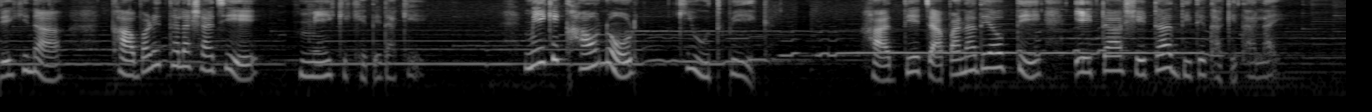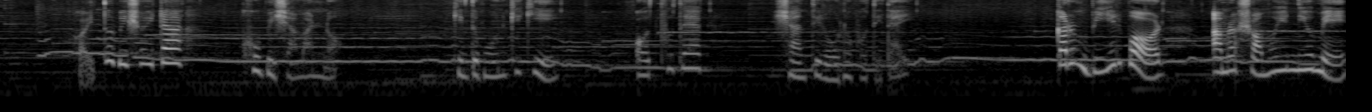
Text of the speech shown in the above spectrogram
যে কিনা খাবারের থালা সাজিয়ে মেয়েকে খেতে ডাকে। মেয়েকে খাওয়ানোর কি উদ্বেগ? হাত দিয়ে চাপা না দেওয়া অবধি এটা সেটা দিতে থাকে থালায়। হয়তো বিষয়টা খুবই সামান্য। কিন্তু মনকে কি অদ্ভুত এক শান্তির অনুভূতি দেয়। কারণ বিয়ের পর আমরা সময়ের নিয়মে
